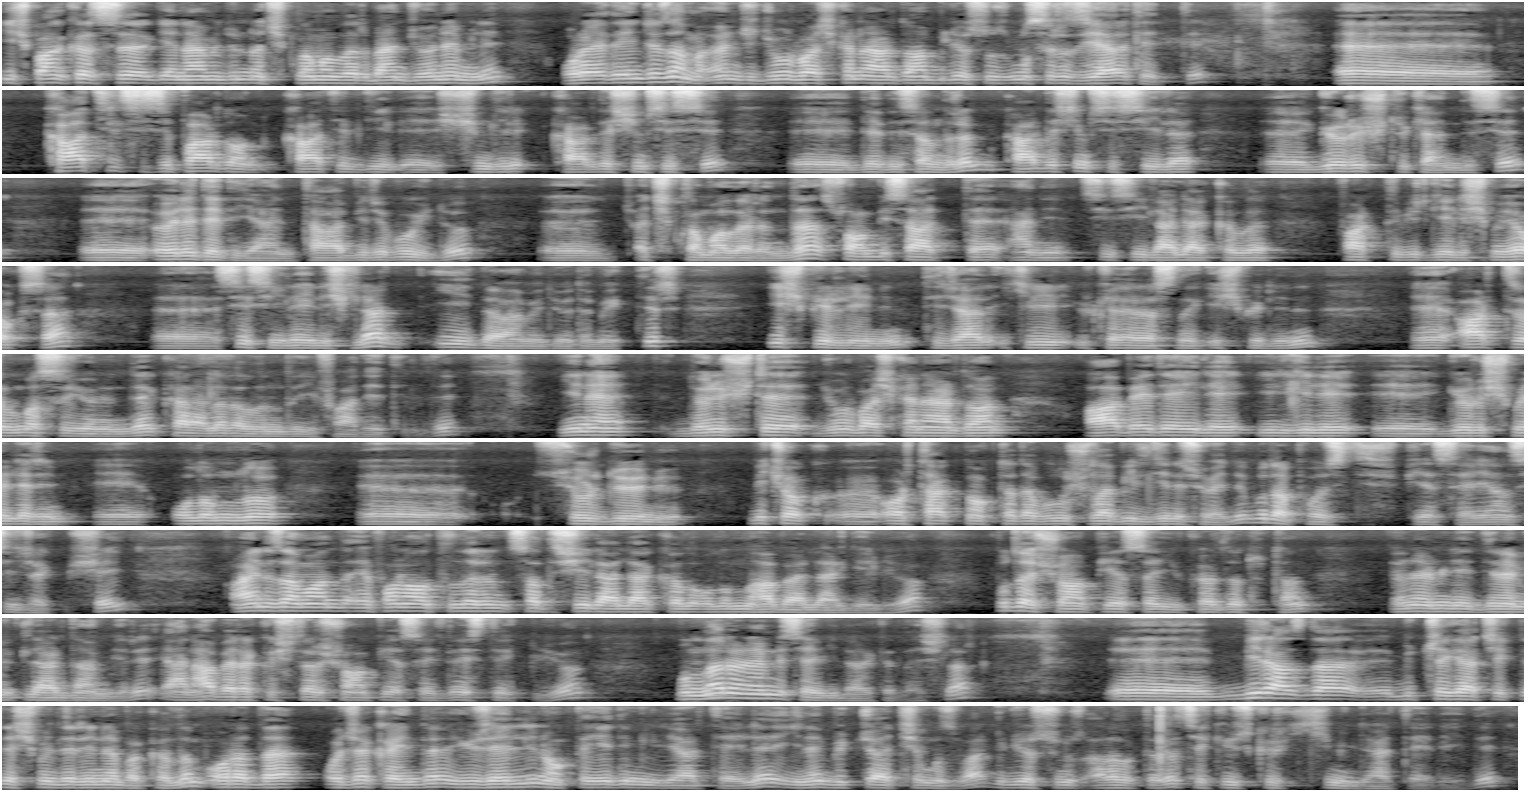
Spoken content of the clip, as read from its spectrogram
İş Bankası Genel Müdürü'nün açıklamaları bence önemli. Oraya değineceğiz ama önce Cumhurbaşkanı Erdoğan biliyorsunuz Mısır'ı ziyaret etti. Ee, katil Sisi pardon katil değil e, şimdi kardeşim Sisi e, dedi sanırım. Kardeşim Sisi ile e, görüştü kendisi. E, öyle dedi yani tabiri buydu e, açıklamalarında. Son bir saatte hani Sisi ile alakalı farklı bir gelişme yoksa e, Sisi ile ilişkiler iyi devam ediyor demektir. İşbirliğinin, ticari ikili ülkeler arasındaki işbirliğinin e, arttırılması yönünde kararlar alındığı ifade edildi. Yine dönüşte Cumhurbaşkanı Erdoğan ABD ile ilgili e, görüşmelerin e, olumlu e, sürdüğünü, birçok e, ortak noktada buluşulabildiğini söyledi. Bu da pozitif piyasaya yansıyacak bir şey. Aynı zamanda F-16'ların satışıyla alakalı olumlu haberler geliyor. Bu da şu an piyasayı yukarıda tutan önemli dinamiklerden biri. Yani haber akışları şu an piyasayı destekliyor. Bunlar önemli sevgili arkadaşlar. Ee, biraz da bütçe gerçekleşmelerine bakalım. Orada Ocak ayında 150.7 milyar TL yine bütçe açığımız var. Biliyorsunuz Aralık'ta da 842 milyar TL'ydi.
